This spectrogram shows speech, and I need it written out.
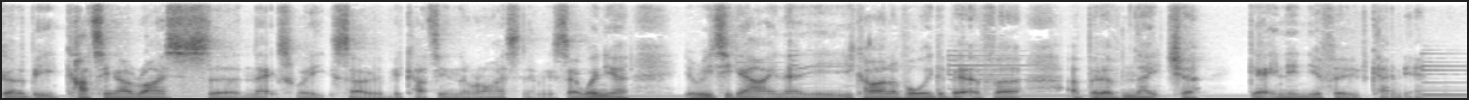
going to be cutting our rice uh, next week, so we'll be cutting the rice and everything. So when you're you're eating out in there, you, you can't avoid a bit of uh, a bit of nature getting in your food, can you?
